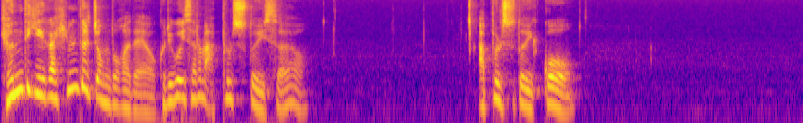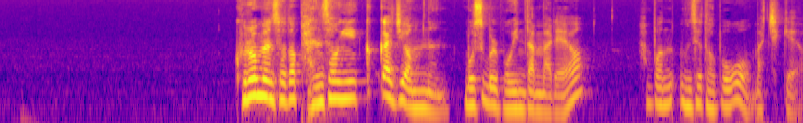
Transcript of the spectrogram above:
견디기가 힘들 정도가 돼요. 그리고 이 사람 아플 수도 있어요. 아플 수도 있고, 그러면서도 반성이 끝까지 없는 모습을 보인단 말이에요. 한번 운세 더 보고 마칠게요.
